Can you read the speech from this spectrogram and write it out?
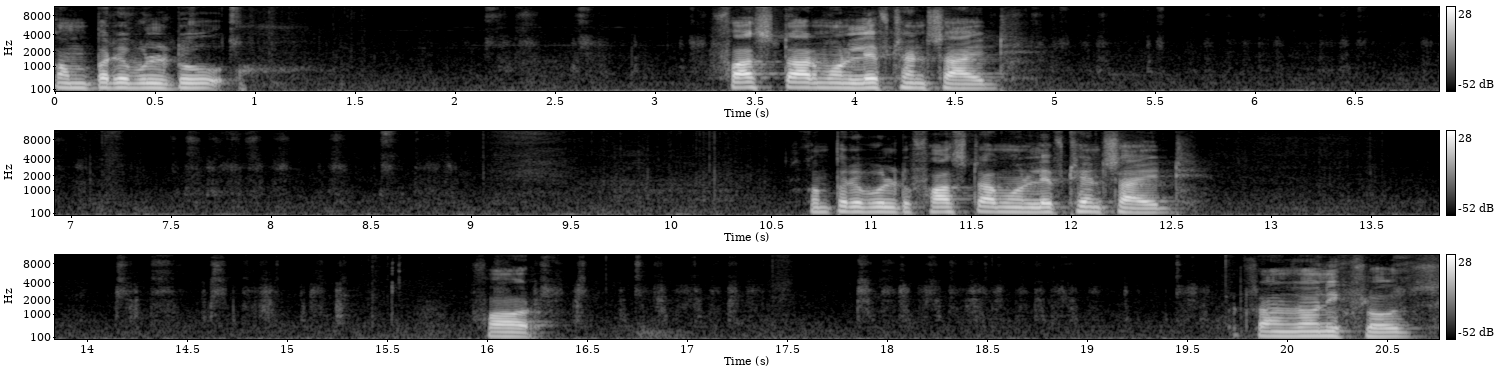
comparable to first term on left hand side. Comparable to first term on left hand side for transonic flows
